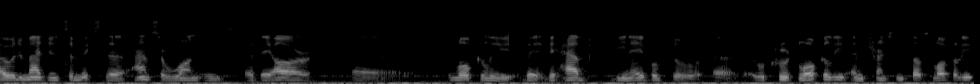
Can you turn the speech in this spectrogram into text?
I, would imagine it's a mixed uh, answer. One is uh, they are locally they, they have been able to uh, recruit locally and entrench themselves locally.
